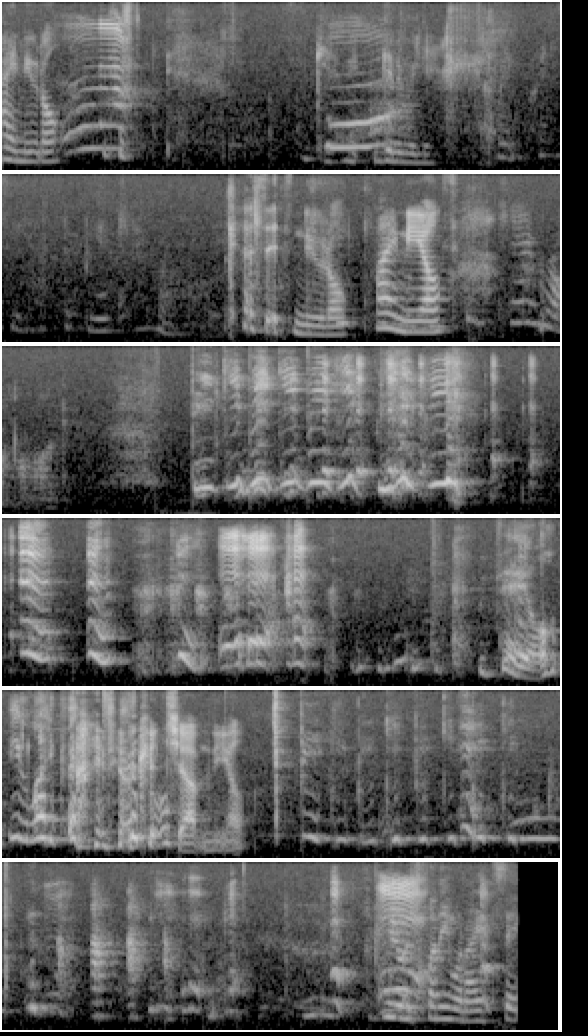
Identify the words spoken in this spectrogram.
Hi, Noodle. Just Get him, get him again. Wait, why does he have to be a camera hog? Because it's Noodle. Hi, Neil. Camera hog. Peeky, peeky, peeky, peeky. Tail, you like that I too? know. Good job, Neil. Peeky, peeky, peeky, peeky. You know, it's funny when I say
